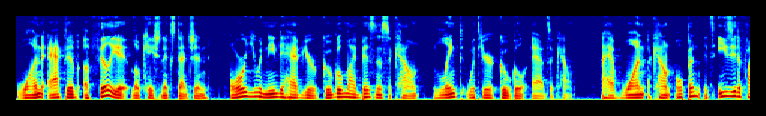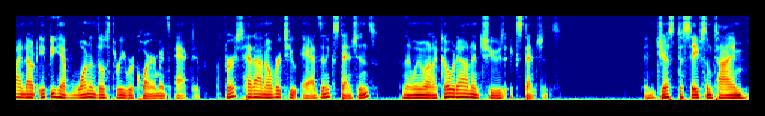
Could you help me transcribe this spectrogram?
one active affiliate location extension, or you would need to have your Google My Business account linked with your Google Ads account. I have one account open. It's easy to find out if you have one of those three requirements active. First, head on over to Ads and Extensions, and then we want to go down and choose Extensions. And just to save some time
